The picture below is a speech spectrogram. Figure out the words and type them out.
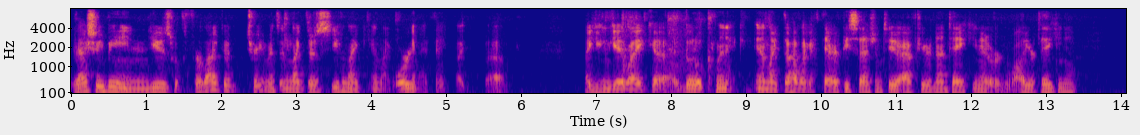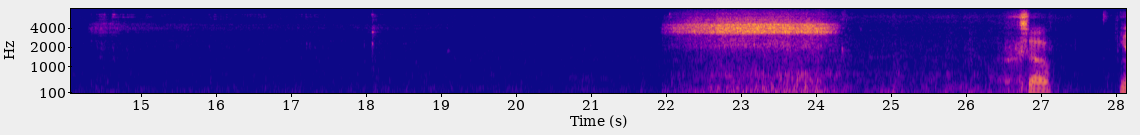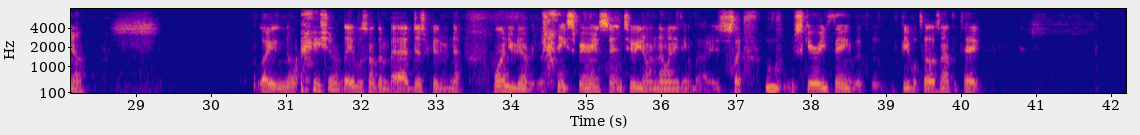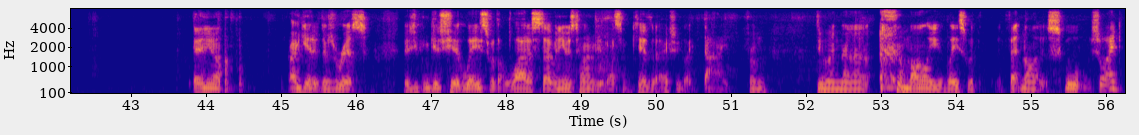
is actually being used with for a lot of good treatments. And like, there's even like in like Oregon, I think, like uh, like you can get like uh, go to a clinic and like they'll have like a therapy session too after you're done taking it or while you're taking it. So, you know, like you know, you shouldn't label something bad just because you've ne- one you've never experienced it, and two you don't know anything about it. It's just like ooh, scary thing that people tell us not to take. And you know, I get it. There's risks because you can get shit laced with a lot of stuff. And he was telling me about some kids that actually like died from doing uh, Molly laced with fentanyl at school. So I,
